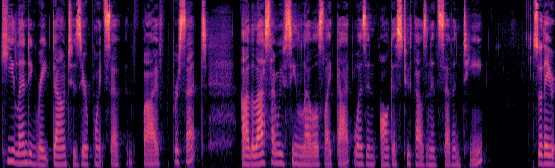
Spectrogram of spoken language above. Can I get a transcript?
key lending rate down to 0.75%. Uh, the last time we've seen levels like that was in August 2017. So they,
